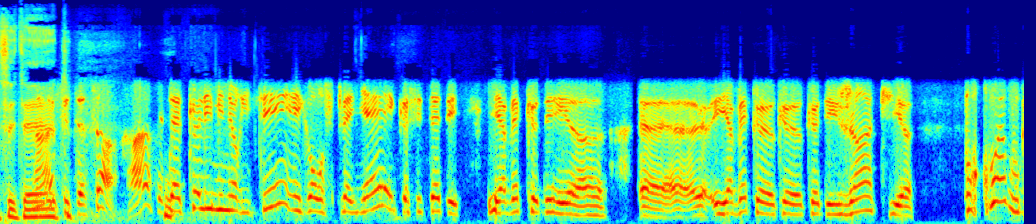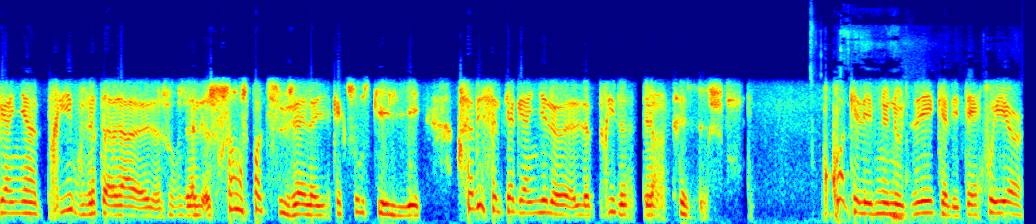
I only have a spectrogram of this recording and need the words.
c'était. Hein, c'était ça. Hein? C'était que les minorités et qu'on se plaignait et que c'était des. Il y avait que des. euh, euh, il y avait que, que, que des gens qui. Pourquoi vous gagnez un prix? Vous êtes. euh, je, vous, je change pas de sujet là. Il y a quelque chose qui est lié. Vous savez, celle qui a gagné le, le prix de l'actrice. Pourquoi qu'elle est venue nous dire qu'elle était queer?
